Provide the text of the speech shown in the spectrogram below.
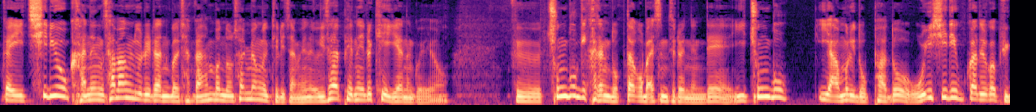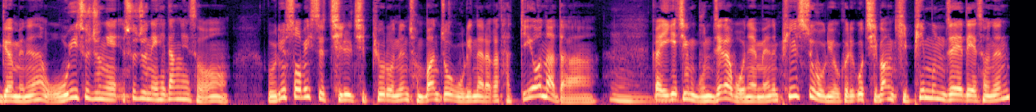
그러니까 이 치료 가능 사망률이라는 걸 잠깐 한 번 더 설명을 드리자면 의사협회는 이렇게 얘기하는 거예요. 그 충북이 가장 높다고 말씀드렸는데 이 충북이 아무리 높아도 OECD 국가들과 비교하면은 한 5위 수준에 수준에 해당해서 의료 서비스 질 지표로는 전반적으로 우리나라가 다 뛰어나다. 음. 그러니까 이게 지금 문제가 뭐냐면 필수 의료 그리고 지방 기피 문제에 대해서는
